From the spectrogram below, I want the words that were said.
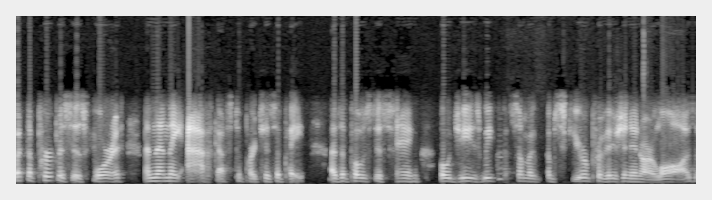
what the purpose is for it, and then they ask us to participate as opposed to saying, oh, geez, we've got some obscure provision in our laws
